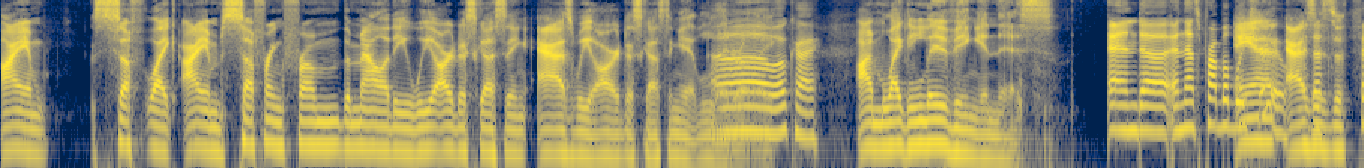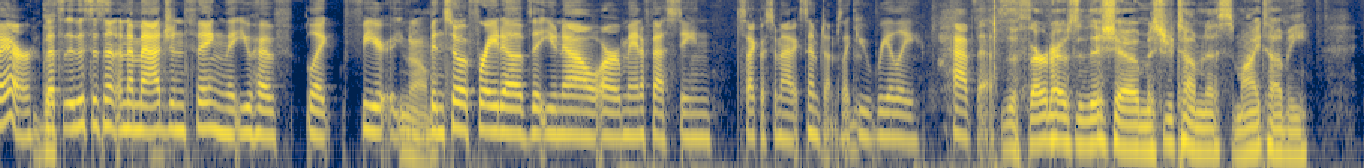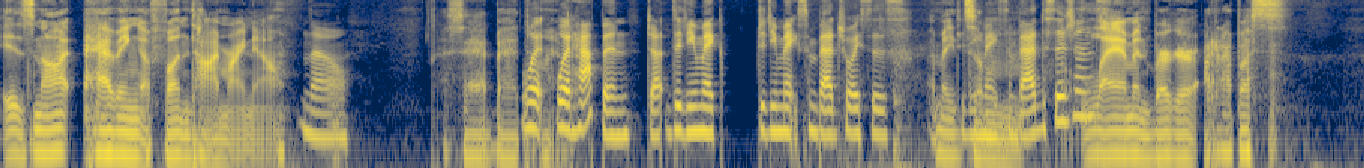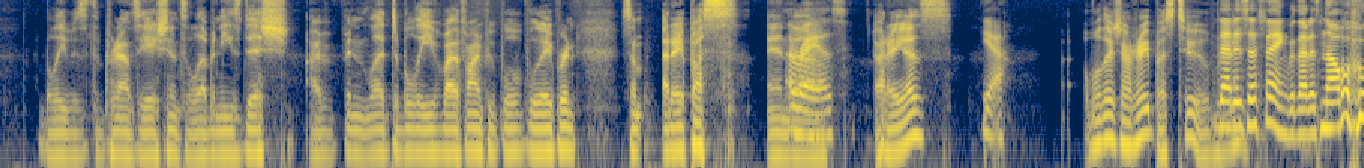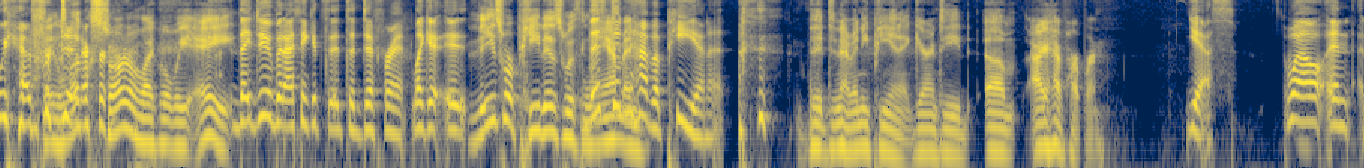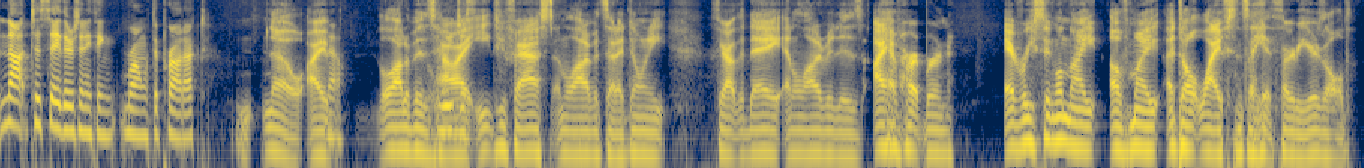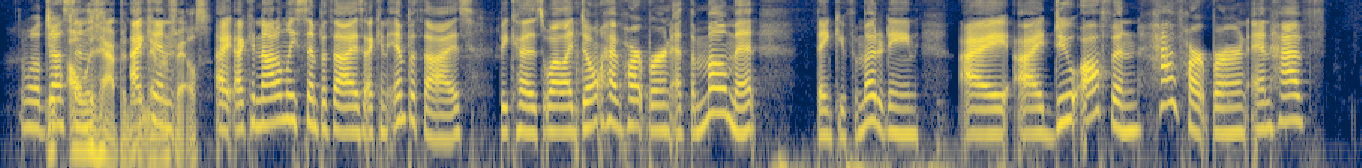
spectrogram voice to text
I am suff like I am suffering from the malady we are discussing as we are discussing it. Literally, Oh, okay. I'm like living in this. And uh, and that's probably And true. as that's is the- fair. that's this isn't an imagined thing that you have like fear No. been so afraid of that you now are manifesting psychosomatic symptoms. Like you really have this. The third host of this show, Mr. Tumnus, my tummy, is not having a fun time right now. no. A sad, bad time. What what happened? Did you make did you make some bad choices? I made Did some, you make some bad decisions? lamb and burger arapas. I believe is the pronunciation. It's a Lebanese dish. I've been led to believe by the fine people of Blue Apron. Some arepas and uh, Arrayas. areas. Yeah. Well, there's arepas too. That right? is a thing, but that is not what we had for They dinner. look sort of like what we ate. they do, but I think it's it's a different like it, it These were pitas with this lamb didn't and have a P in it. they didn't have any pea in it, guaranteed. Um, I have heartburn. yes. Well, and not to say there's anything wrong with the product. No, I. No. A lot of it is how We I eat too fast, and a lot of it's that I don't eat throughout the day, and a lot of it is I have heartburn every single night of my adult life since I hit 30 years old. Well, Justin, always happens. I It can, never fails. I, I can not only sympathize, I can empathize because while I don't have heartburn at the moment, thank you, famotidine, I I do often have heartburn and have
